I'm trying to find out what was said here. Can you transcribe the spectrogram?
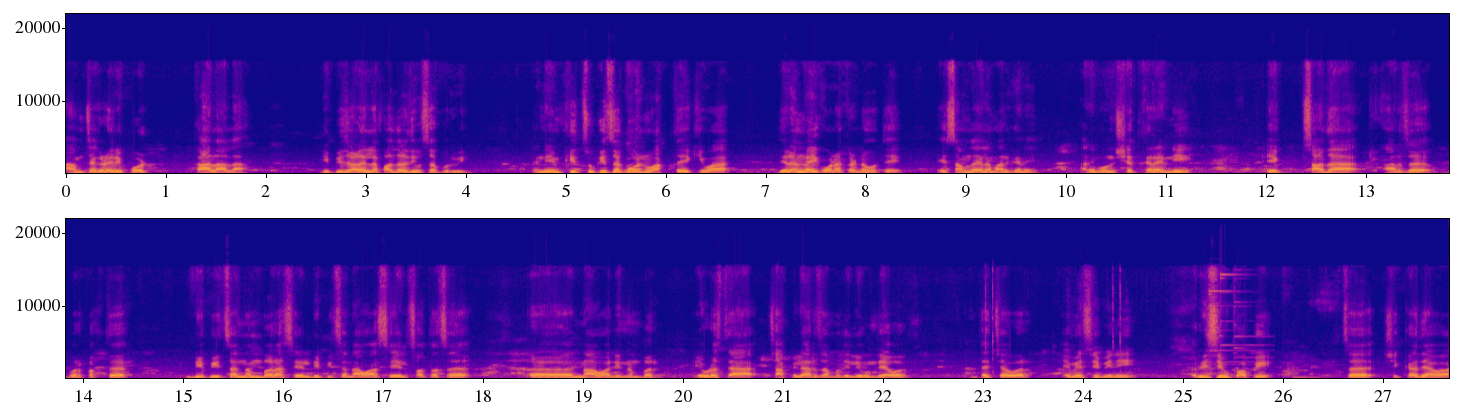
आमच्याकडे रिपोर्ट काल आला. डी पी जळायला पंधरा दिवसापूर्वी. नेमकी चुकीचं कोण वागतंय किंवा दिरंगाई कोणाकडनं होते हे समजायला मार्ग नाही. आणि म्हणून शेतकऱ्यांनी एक साधा अर्ज वर डी पीचा नंबर असेल डी पीचं नाव असेल स्वतःचं नाव आणि नंबर एवढंच त्या छापील अर्जामध्ये लिहून द्यावं. त्याच्यावर एम एस सी बीनी रिसिव्ह कॉपीचं शिक्का द्यावा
